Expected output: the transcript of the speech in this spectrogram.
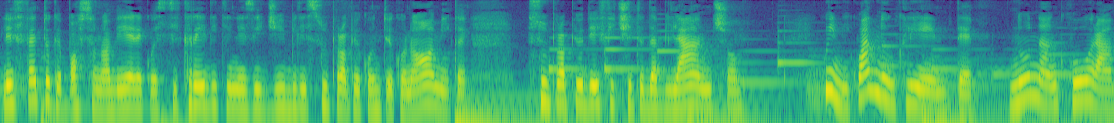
l'effetto che possono avere questi crediti inesigibili sul proprio conto economico, sul proprio deficit da bilancio. Quindi quando un cliente non ancora,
